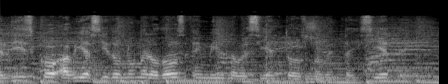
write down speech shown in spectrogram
El disco había sido número 2 en 1997.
